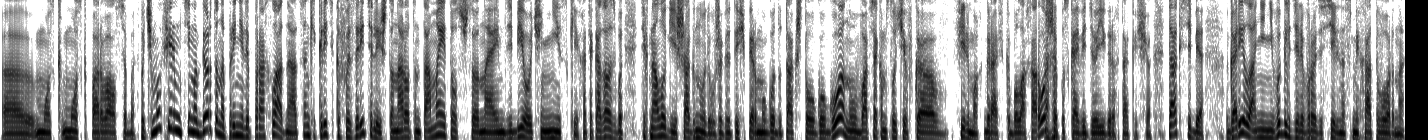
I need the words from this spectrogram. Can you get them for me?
э, мозг, мозг порвался бы. Почему фильм Тима Бертона приняли прохладно? Оценки критиков и зрителей, что на Rotten Tomatoes, что на MDB очень низкие. Хотя, казалось бы, технологии шагнули уже к 2001 году так, что ого-го. Ну, во всяком случае, в, в фильмах графика была хорошая, ага. пускай в видеоиграх так еще. Так себе. Горилла, они не выглядели вроде сильно смехотворно.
